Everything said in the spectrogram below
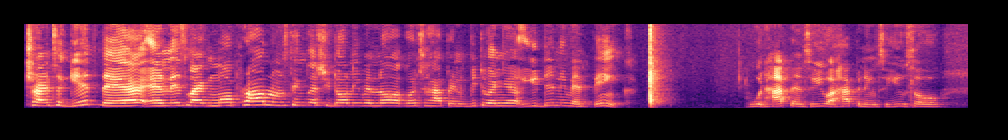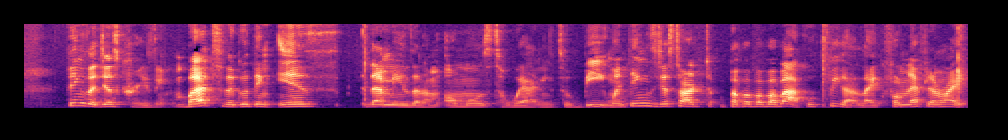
trying to get there, and it's like more problems, things that you don't even know are going to happen. Between you, you didn't even think would happen to you are happening to you. So things are just crazy. But the good thing is that means that I'm almost where I need to be. When things just start like from left and right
